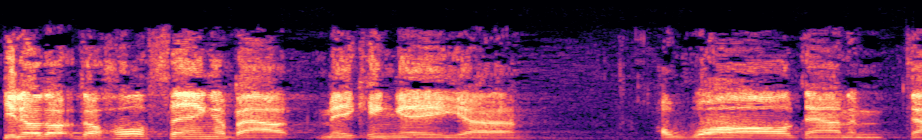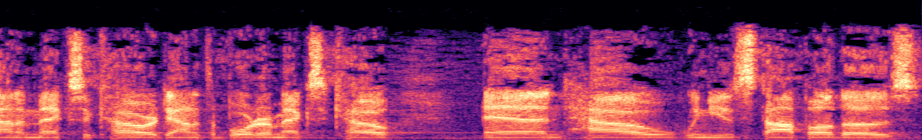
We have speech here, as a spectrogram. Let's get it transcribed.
you know, the, the whole thing about making a, uh, a wall down in, down in Mexico or down at the border of Mexico, and how we need to stop all those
